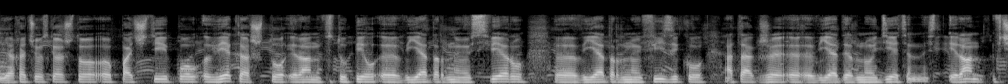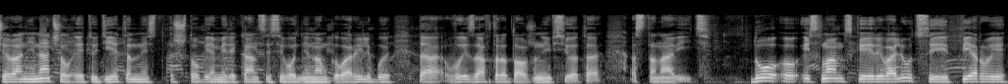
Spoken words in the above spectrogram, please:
Я хочу сказать, что э, почти полвека, что Иран вступил э, в ядерную сферу, э, в ядерную физику, а также в ядерную деятельность. Иран вчера не начал эту деятельность, чтобы американцы сегодня нам говорили бы, да, вы завтра должны все это остановить. До э, исламской революции первый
